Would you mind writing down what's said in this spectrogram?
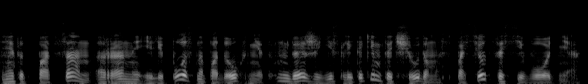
этот пацан рано или поздно подохнет, даже если каким-то чудом спасется сегодня.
